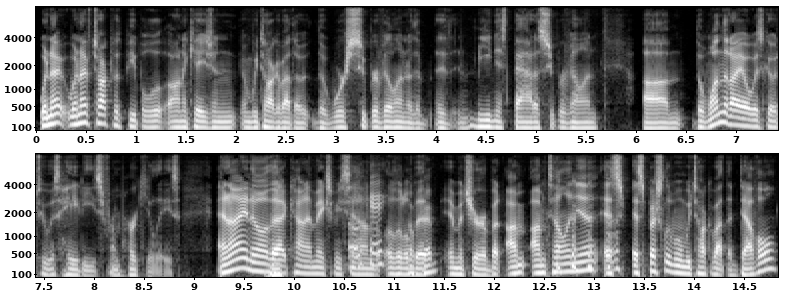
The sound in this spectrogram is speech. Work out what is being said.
When I when I've talked with people on occasion, and we talk about the the worst supervillain or the, the meanest, baddest supervillain, um, the one that I always go to is Hades from Hercules. And I know that kind of makes me sound Okay. a little bit immature, but I'm I'm telling you, especially when we talk about the devil,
